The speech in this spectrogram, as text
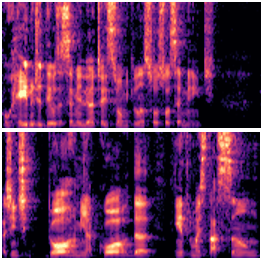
o reino de Deus é semelhante a esse homem que lançou sua semente. A gente dorme, acorda, entra uma estação,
